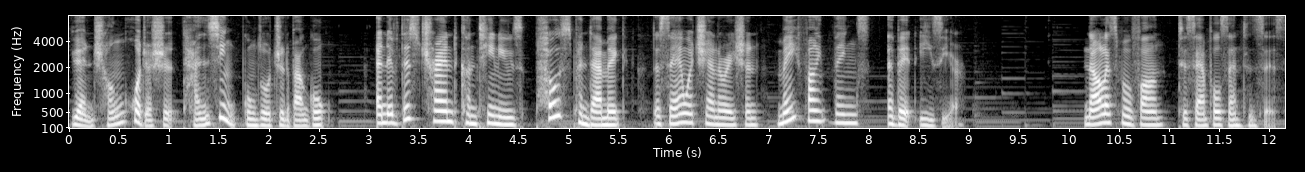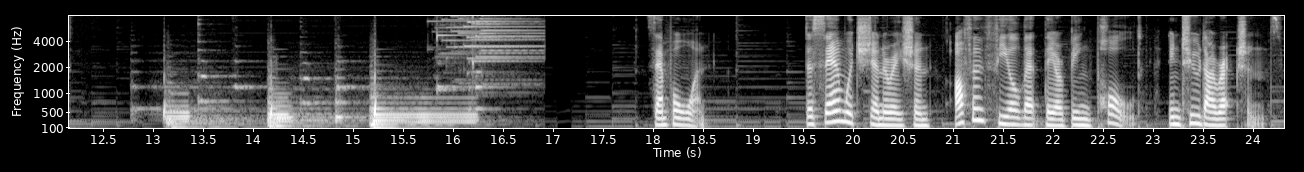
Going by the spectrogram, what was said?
远程或者是弹性工作制的办公。And if this trend continues post pandemic, the sandwich generation may find things a bit easier. Now let's move on to sample sentences. Sample 1. The sandwich generation often feel that they are being pulled in two directions.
